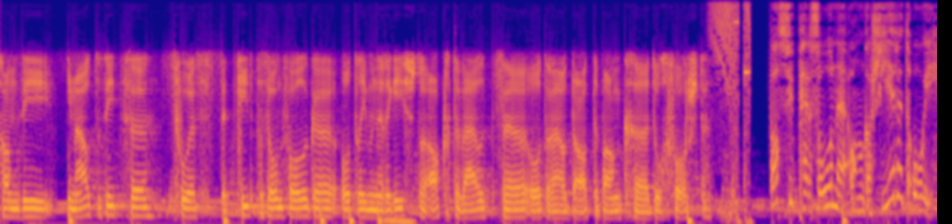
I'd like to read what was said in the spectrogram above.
kann sie im Auto sitzen, zu Fuß der Zielperson folgen oder in einem Register Akten wälzen oder auch Datenbanken durchforsten. Was für Personen engagieren euch?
